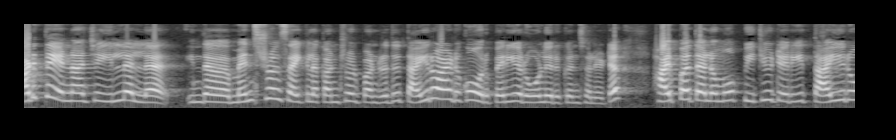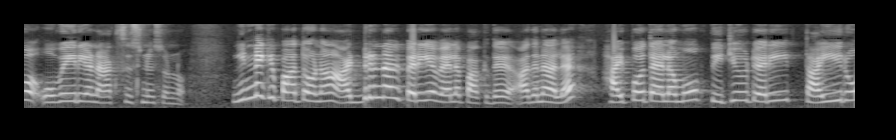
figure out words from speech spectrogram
அடுத்து என்னாச்சு? இல்லை இல்லை. இந்த மென்ஸ்ட்ரல் சைக்கிளை கண்ட்ரோல் பண்ணுறது தைராய்டுக்கும் ஒரு பெரிய ரோல் இருக்குன்னு சொல்லிட்டு ஹைப்பத்தலமோ பிட்யூட்டரி தைரோ ஒவேரியன் ஆக்சிஸ்னு சொன்னோம். இன்னைக்கு பார்த்தோன்னா அட்ரினல் பெரிய வேலை பார்க்குது. அதனால hypothalamo pituitary thyro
